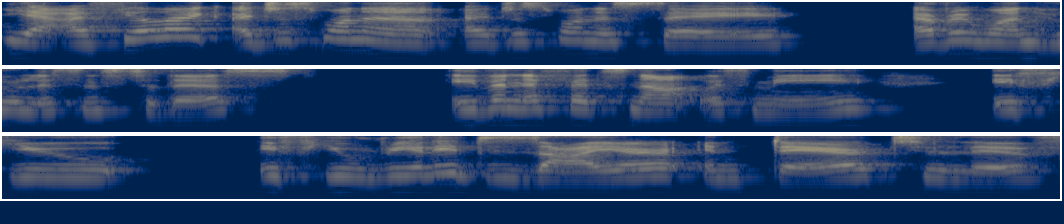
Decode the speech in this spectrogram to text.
Yeah, I feel like I just want to I just want to say everyone who listens to this, even if it's not with me, if you if you really desire and dare to live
